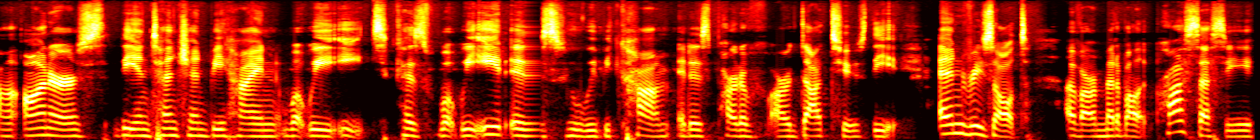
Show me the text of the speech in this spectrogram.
uh, honors the intention behind what we eat because what we eat is who we become. It is part of our dhatus the end result of our metabolic processes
